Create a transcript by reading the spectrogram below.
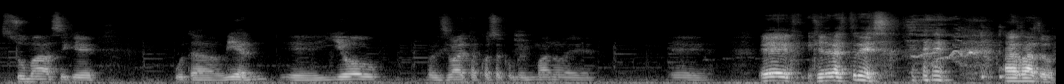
suma, así que, puta, bien. Eh, yo participar de estas cosas con mi hermano genera estrés a rato.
